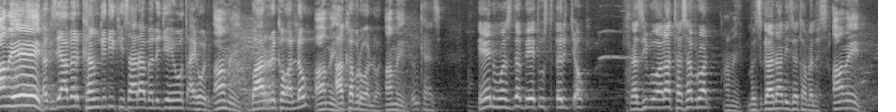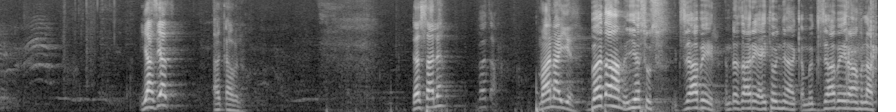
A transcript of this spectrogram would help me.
አሜን እግዚአብሔር ከእንግዲህ ኪሳራ በልጄ ህይወት አይሆንም። አሜን ባርከዋለሁ፣ አሜን። አከብረዋለሁ። አሜን እንከዝ ይህን ወስደ ቤት ውስጥ እርጨው። ከዚህ በኋላ ተሰብሯል። አሜን ምስጋናን ይዘህ ተመለስ። አሜን ያዝ ያዝ አቃብ ነው። ደስ አለ። በጣም ማን አየህ? በጣም ኢየሱስ እግዚአብሔር እንደ ዛሬ አይቶኝ አያውቅም። እግዚአብሔር አምላክ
